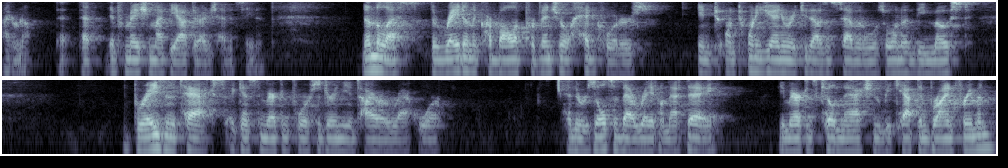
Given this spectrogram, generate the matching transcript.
I don't know. That that information might be out there. I just haven't seen it. Nonetheless, the raid on the Karbala provincial headquarters in, on 20 January 2007 was one of the most brazen attacks against American forces during the entire Iraq War. And the result of that raid on that day, the Americans killed in action would be Captain Brian Freeman,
